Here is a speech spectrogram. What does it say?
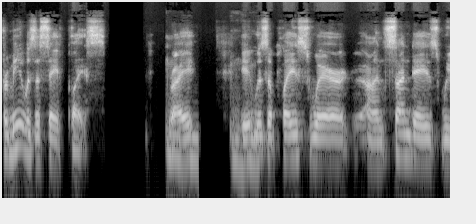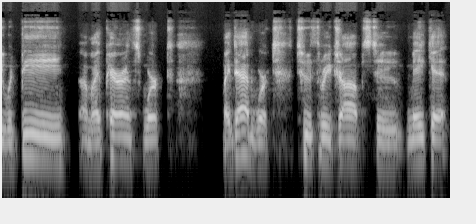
For me, it was a safe place, right? Mm-hmm. It was a place where on Sundays we would be. Uh, my parents worked my dad worked two, three jobs to make it.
